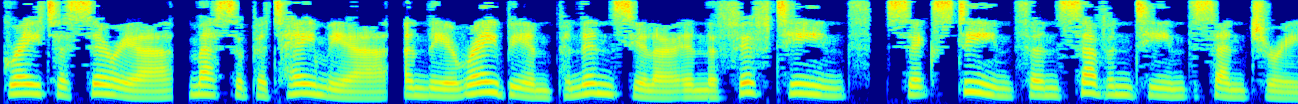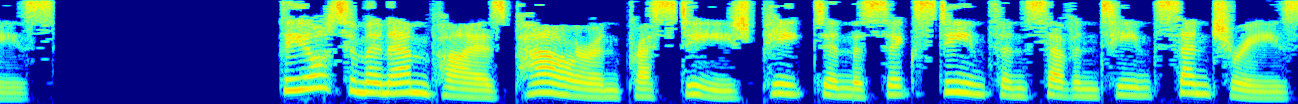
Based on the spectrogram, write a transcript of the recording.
Greater Syria, Mesopotamia, and the Arabian Peninsula in the 15th, 16th and 17th centuries. The Ottoman Empire's power and prestige peaked in the 16th and 17th centuries,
